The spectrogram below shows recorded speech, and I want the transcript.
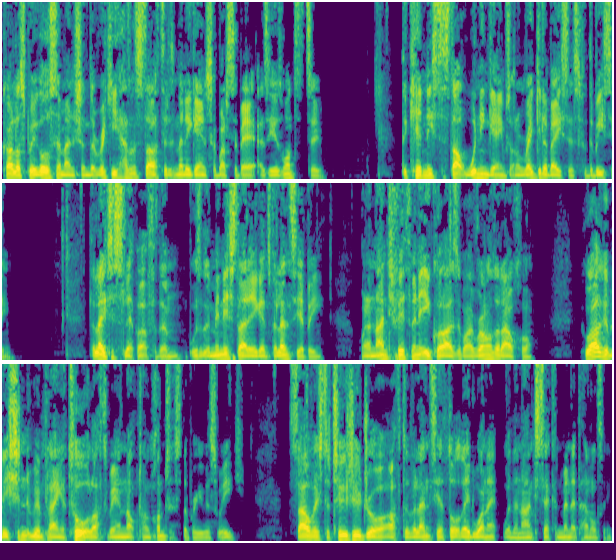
Carlos Puig also mentioned that Ricky hasn't started as many games for Barça B as he has wanted to. The kid needs to start winning games on a regular basis for the B team. The latest slip up for them was at the mini study against Valencia B, when a 95th minute equaliser by Ronald Araujo, who arguably shouldn't have been playing at all after being knocked unconscious the previous week, salvaged a 2 2 draw after Valencia thought they'd won it with a 92nd minute penalty.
